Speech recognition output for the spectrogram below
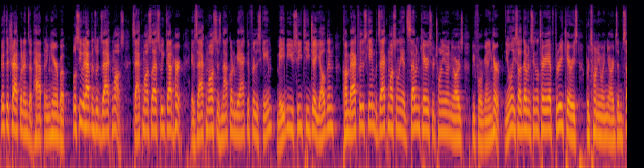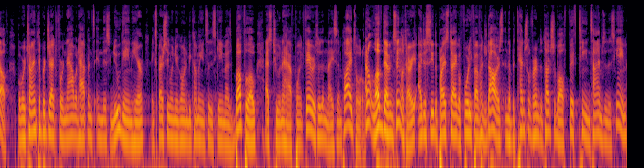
We have to track what ends up happening here, but we'll see what happens with Zach Moss. Zach Moss last week got hurt. If Zach Moss is not going to be active for this game, maybe you see TJ Yeldon come back for this game, but Zach Moss only had seven carries for 21 yards before getting hurt. You only saw Devin Singletary have three carries for 21 yards himself. But we're trying to project for now what happens in this new game here, especially when you're going to be coming into this game as Buffalo as two and a half point favorites with a nice implied total. I don't love Devin Singletary. I just see the price tag of $4,500 and the potential for him to touch the ball 15 times in this game,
